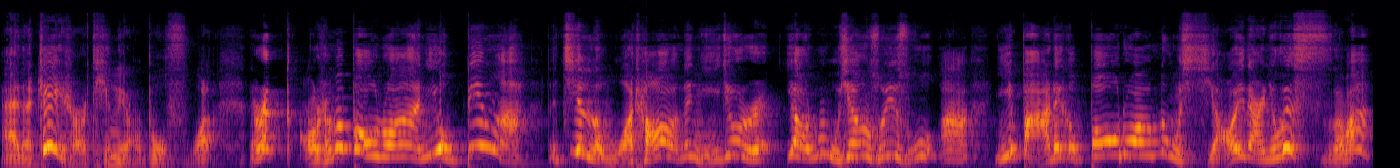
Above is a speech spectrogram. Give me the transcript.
哎，那这时候听友不服了，他说：“搞什么包装啊？你有病啊！那进了我朝，那你就是要入乡随俗啊！你把这个包装弄小一点，你会死吗？”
